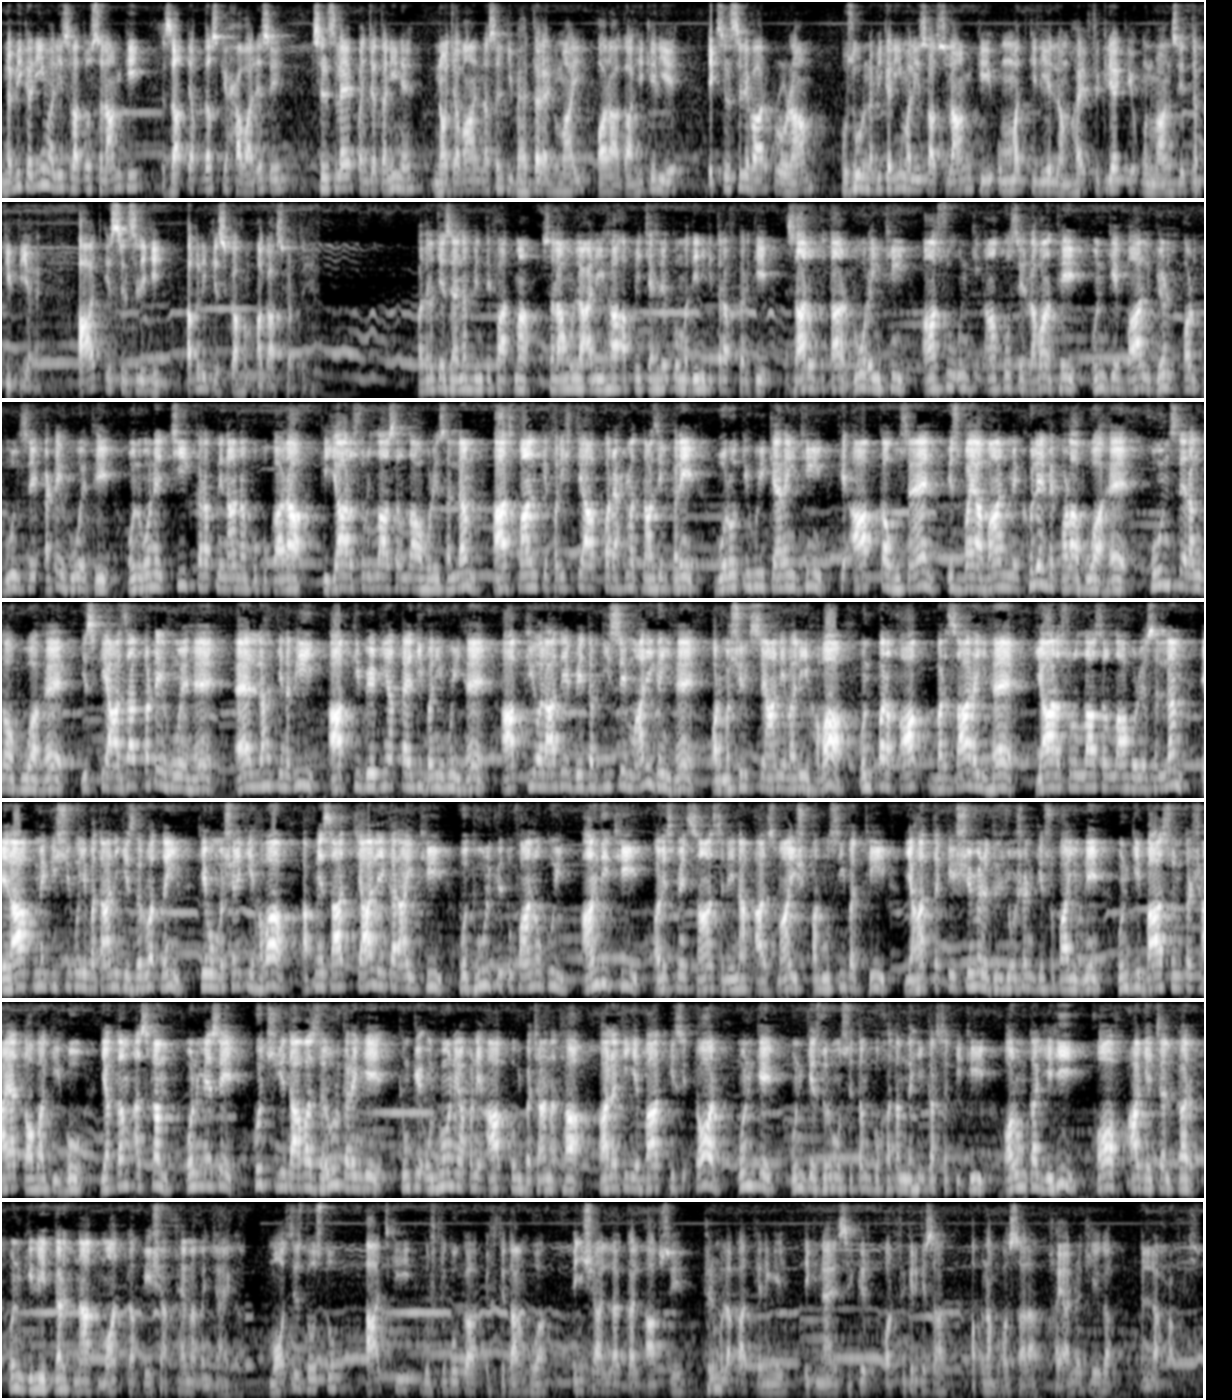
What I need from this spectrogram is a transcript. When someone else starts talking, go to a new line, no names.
नबी करीम सलाम की ज़ात अक़दस के हवाले से सिलसिला पंजतनी ने नौजवान नस्ल की बेहतर रहनुमाई और आगाही के लिए एक सिलसिलेवार प्रोग्राम हुजूर नबी करीम सलाम की उम्मत के लिए लम्हा फ़िक्रिया के उनवान से तरतीब दिया है। आज इस सिलसिले की अगली किस्त का हम आगाज़ करते हैं।
हज़रत ज़ैनब बिनत फ़ातिमा अलैहा अपने चेहरे को मदीने की तरफ़ करके जारो कतार रो रही थीं। आँसू उनकी आँखों से रवां थे, उनके बाल गिर्द और धूल से अटे हुए थे। उन्होंने चीख कर अपने नाना को पुकारा कि, या रसूलुल्लाह सल्लल्लाहु अलैहि वसल्लम, आसमान के फरिश्ते आप पर रहमत नाजिल करें। वो रोती हुई कह रही थीं कि, आपका हुसैन इस बयाबान में खुले में पड़ा हुआ है, खून से रंगा हुआ है, इसके आजा कटे हुए हैं। अल्लाह के नबी, आपकी बेटियाँ कैदी बनी हुई हैं, आपकी औलादे बेदर्दी से मारी गई हैं, और मशरक से आने वाली हवा उन पर खाक बरसा रही है। या रसूलुल्लाह सल्लल्लाहु अलैहि वसल्लम, इराक में किसी को ये बताने की ज़रूरत नहीं कि वो मशरकी हवा अपने साथ क्या लेकर आई थी। वो धूल के तूफानों की आंधी थी, और इसमें सांस लेना आजमाइश और मुसीबत थी। यहाँ तक कि शिमर दिलजोशन के सिपाहियों ने उनकी बात सुनकर शायद तौबा की हो, या कम अज कम उनमें से कुछ ये दावा ज़रूर करेंगे, क्योंकि उन्होंने अपने आप को भी बचाना था। हालाँकि ये बात किसी तौर उनके उनके जुल्म सितम को ख़त्म नहीं कर सकती थी, और उनका यही खौफ आगे चलकर उनके लिए दर्दनाक मौत का पेशा खैमा बन जाएगा।
मोज़ दोस्तों, आज की गुफ्तु का अख्ताम हुआ। इन कल आपसे फिर मुलाकात करेंगे। एक नए ज़िक्र और फ़िक्र के साथ अपना बहुत सारा ख्याल रखिएगा। अल्लाह हाफि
